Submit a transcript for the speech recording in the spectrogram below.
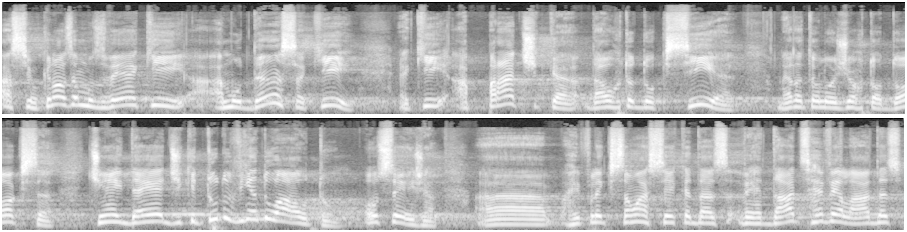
assim, o que nós vamos ver é que a mudança aqui é que a prática da ortodoxia, né, da teologia ortodoxa, tinha a ideia de que tudo vinha do alto, ou seja, a reflexão acerca das verdades reveladas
